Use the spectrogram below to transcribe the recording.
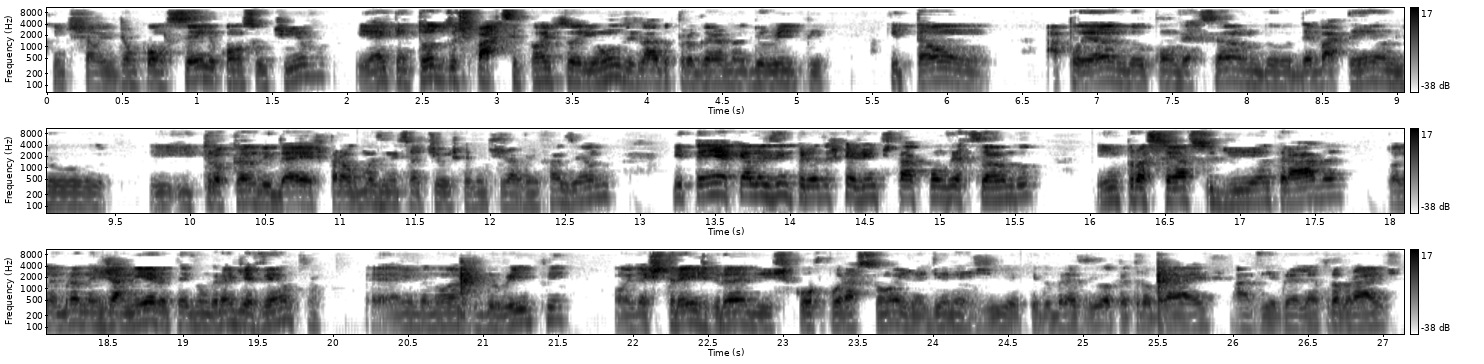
que a gente chama de um conselho consultivo, e aí tem todos os participantes oriundos lá do programa do RIP que estão apoiando, conversando, debatendo e, e trocando ideias para algumas iniciativas que a gente já vem fazendo. E tem aquelas empresas que a gente está conversando em processo de entrada Estou lembrando, em janeiro teve um grande evento, é, ainda no âmbito do RIP, onde as três grandes corporações né, de energia aqui do Brasil, a Petrobras, a Vibra e a Eletrobras,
